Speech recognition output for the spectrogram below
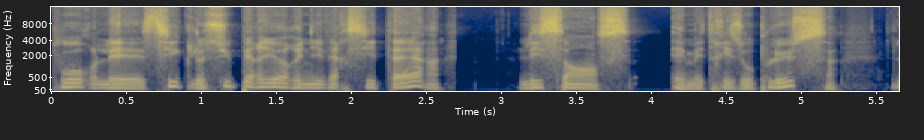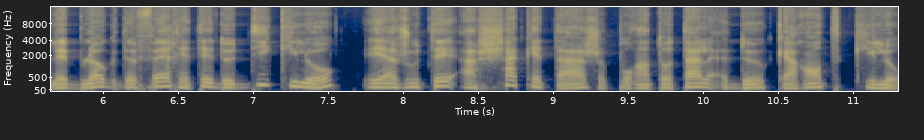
Pour les cycles supérieurs universitaires, licence et maîtrise au plus, les blocs de fer étaient de 10 kg et ajoutés à chaque étage pour un total de 40 kg.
